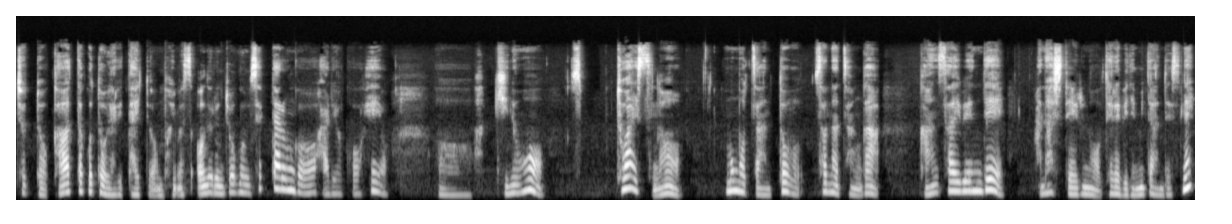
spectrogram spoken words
ちょっと変わったことをやりたいと思います。 오늘은 조금 색다른 거 하려고 해요. 어, 昨日、ス 트와이스 のももちゃんとさなちゃんが関西弁で 話しているのをテレビで見たんですね。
